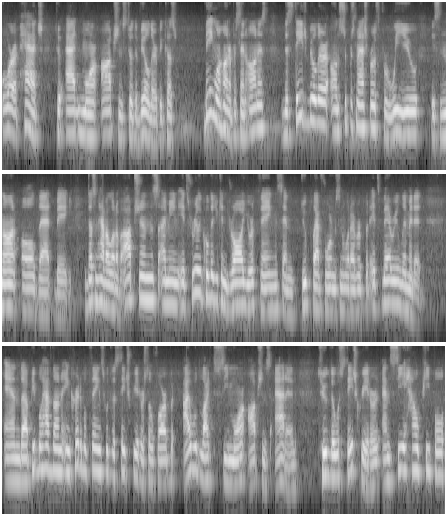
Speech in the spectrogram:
or a patch to add more options to the builder because being 100% honest, the stage builder on Super Smash Bros. for Wii U is not all that big. It doesn't have a lot of options. I mean, it's really cool that you can draw your things and do platforms and whatever, but it's very limited. And uh, people have done incredible things with the stage creator so far, but I would like to see more options added to those stage creators and see how people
